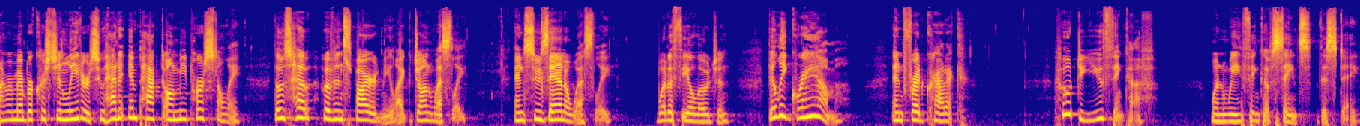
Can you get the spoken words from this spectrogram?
I remember Christian leaders who had an impact on me personally, those who have inspired me, like John Wesley and Susanna Wesley. What a theologian. Billy Graham and Fred Craddock. Who do you think of when we think of saints this day?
